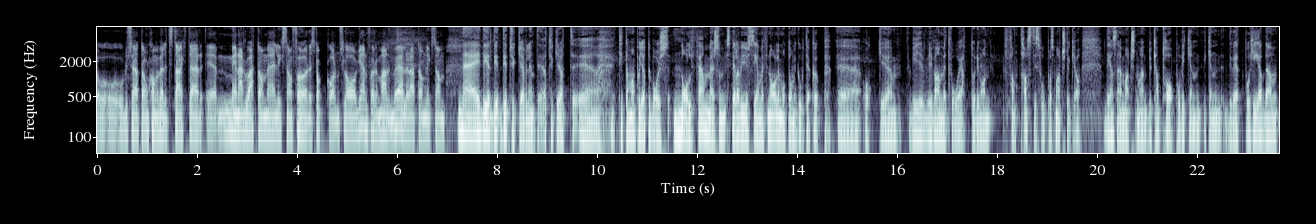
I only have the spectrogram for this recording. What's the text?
och, och, och, du säger att de kommer väldigt starkt där. Eh, menar du att de är liksom före Stockholmslagen, före Malmö eller att de liksom? Nej, det, det, det tycker jag väl inte. Jag tycker att eh, tittar man på Göteborgs 05 så spelar vi ju semifinalen mot dem i Gotia Cup eh, och eh, vi, vi vann med 2-1 och det var en fantastisk fotbollsmatch tycker jag. Det är en sån här match när man, du kan ta på vilken, vilken du vet på Heden,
